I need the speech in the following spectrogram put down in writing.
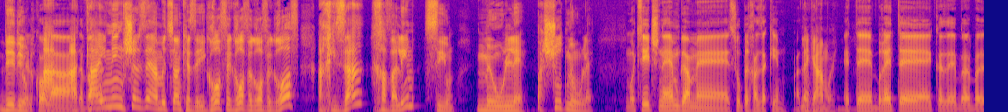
בדיוק. של כל הדבר הזה. הטיימינג של זה היה מצוין כזה, אגרוף, אגרוף, אגרוף, אגרוף, אחיזה, חבלים, סיום. מעולה, פשוט מעולה. מוציא את שניהם גם אה, סופר חזקים. אגב. לגמרי. את אה, ברט אה, כזה ב- ב-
